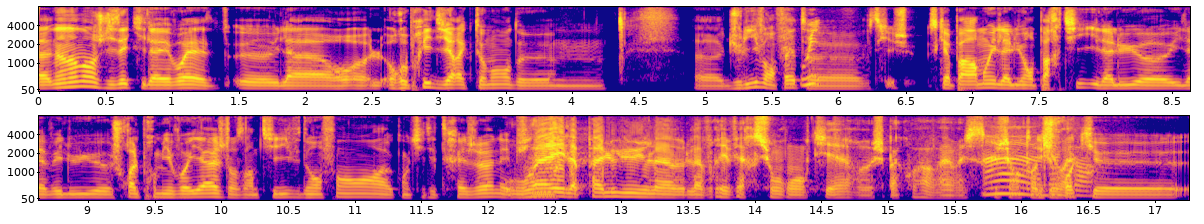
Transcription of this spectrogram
Euh, non, non, non, je disais qu'il avait, ouais, il a re- repris directement de, hum, euh, du livre, en fait. Oui. euh, parce qu'apparemment, il a lu en partie. Il, a lu, euh, il avait lu, je crois, le premier voyage dans un petit livre d'enfant euh, quand il était très jeune. Et puis, Ouais, il a pas lu la, la vraie version entière, euh, je sais pas quoi, ouais, ouais, c'est ce que j'ai Ah, entendu. je ouais. crois que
